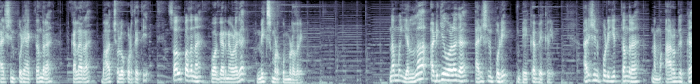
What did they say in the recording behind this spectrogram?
ಅರಿಶಿನ ಪುಡಿ ಹಾಕ್ತಂದ್ರೆ ಕಲರ ಭಾಳ ಚಲೋ ಕೊಡ್ತೈತಿ. ಸ್ವಲ್ಪ ಅದನ್ನು ಒಗ್ಗರಣೆ ಒಳಗೆ ಮಿಕ್ಸ್ ಮಾಡ್ಕೊಂಬಿಡೋದ್ರಿ ನಮ್ಮ ಎಲ್ಲ ಅಡುಗೆ ಒಳಗೆ ಅರಿಶಿನ ಪುಡಿ ಬೇಕಾ ಬೇಕ್ರಿ. ಅರಿಶಿನ ಪುಡಿ ಇತ್ತಂದ್ರೆ ನಮ್ಮ ಆರೋಗ್ಯಕ್ಕೆ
